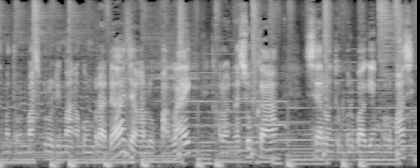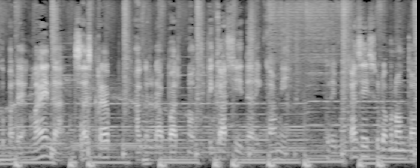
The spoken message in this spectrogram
teman-teman Mas Bro di mana pun berada. Jangan lupa like kalau Anda suka, share untuk berbagi informasi kepada yang lain dan subscribe agar dapat notifikasi dari kami. Terima kasih sudah menonton.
